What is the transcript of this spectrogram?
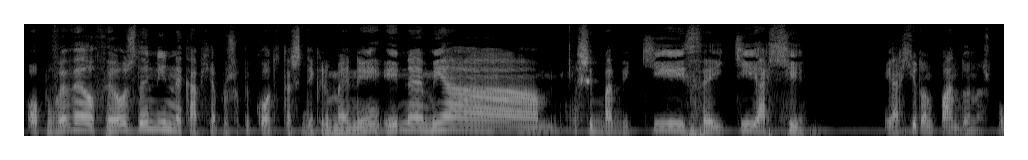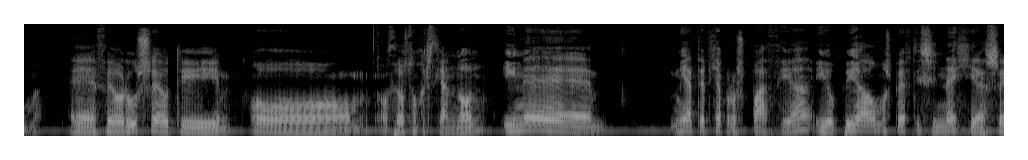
όπου βέβαια ο Θεός δεν είναι κάποια προσωπικότητα συγκεκριμένη, είναι μια συμπαντική θεϊκή αρχή. Η αρχή των πάντων, ας πούμε. Ε, θεωρούσε ότι ο, ο Θεός των χριστιανών είναι μια τέτοια προσπάθεια η οποία όμως πέφτει συνέχεια σε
